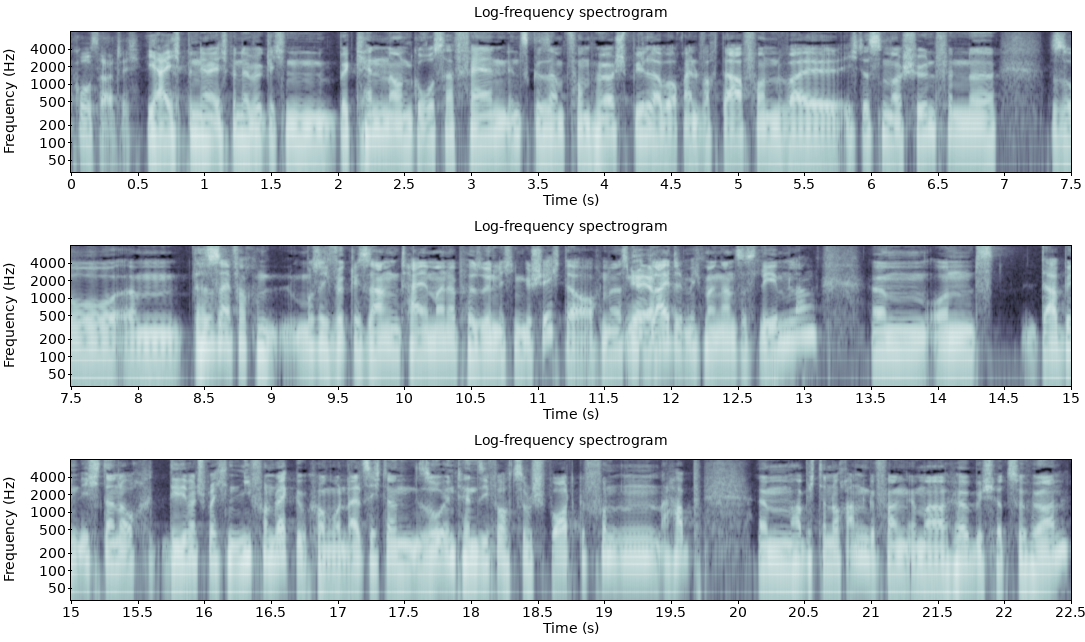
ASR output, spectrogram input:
fand's großartig. Ja, ich bin ja, ich bin ja wirklich ein bekennender und großer Fan insgesamt vom Hörspiel, aber auch einfach davon, weil ich das immer schön finde. So, ähm, das ist einfach, ein, muss ich wirklich sagen, ein Teil meiner persönlichen Geschichte auch. Ne? Es Ja, ja. begleitet mich mein ganzes Leben lang ähm, und da bin ich dann auch dementsprechend nie von weggekommen. Und als ich dann so intensiv auch zum Sport gefunden habe, ähm, habe ich dann auch angefangen, immer Hörbücher zu hören.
